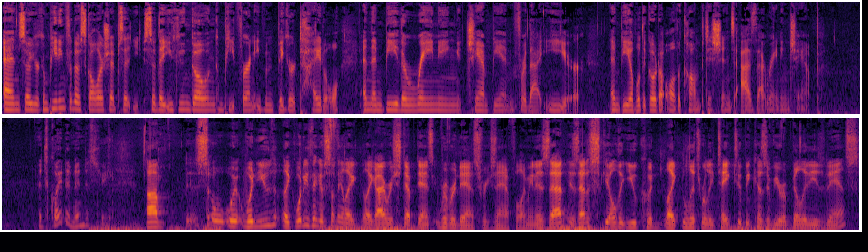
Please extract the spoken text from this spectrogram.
And so you're competing for those scholarships that so that you can go and compete for an even bigger title and then be the reigning champion for that year and be able to go to all the competitions as that reigning champ. It's quite an industry. Um, so w- when you like, what do you think of something like like Irish step dance, Riverdance, for example? I mean, is that is that a skill that you could like literally take to because of your ability to dance?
